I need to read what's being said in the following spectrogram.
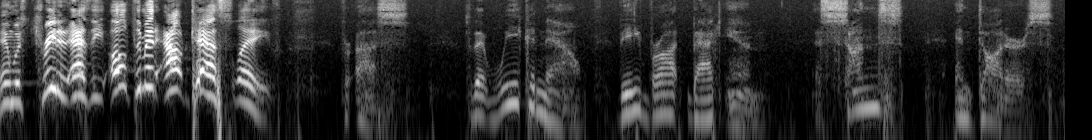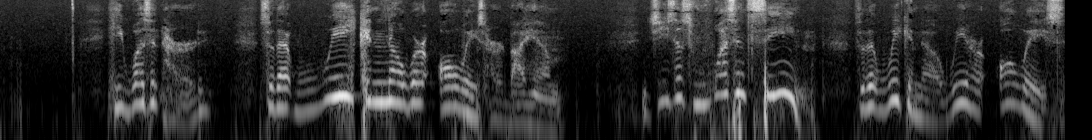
and was treated as the ultimate outcast slave for us, so that we could now be brought back in as sons and daughters he wasn't heard so that we can know we're always heard by him. Jesus wasn't seen so that we can know we are always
